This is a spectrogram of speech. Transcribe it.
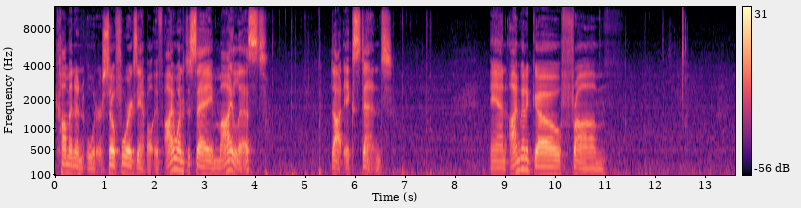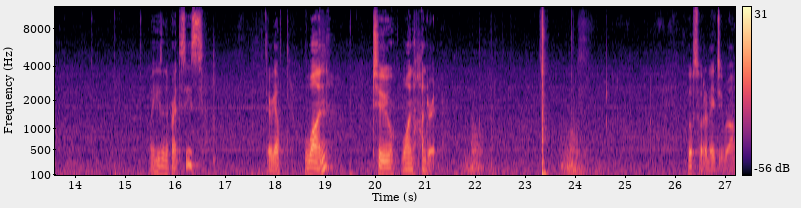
come in an order. So for example, if I wanted to say my list dot extend, and I'm going to go from I using the parentheses? There we go. 1 to 100. Oops, what did I do wrong?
